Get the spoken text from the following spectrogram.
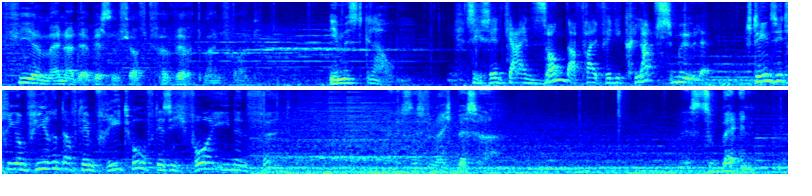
vier Männer der Wissenschaft verwirrt, mein Freund. Ihr müsst glauben. Sie sind ja ein Sonderfall für die Klapsmühle. Stehen Sie triumphierend auf dem Friedhof, der sich vor Ihnen füllt? Dann ist es vielleicht besser, es zu beenden.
